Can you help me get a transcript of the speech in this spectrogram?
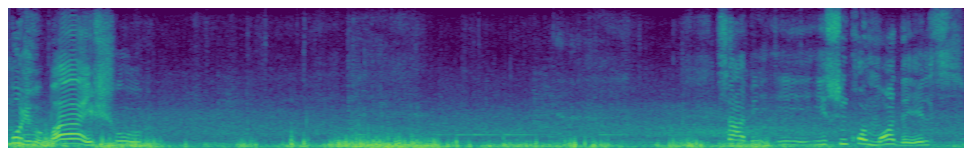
Mojubá, Exu. Sabe, e isso incomoda eles.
